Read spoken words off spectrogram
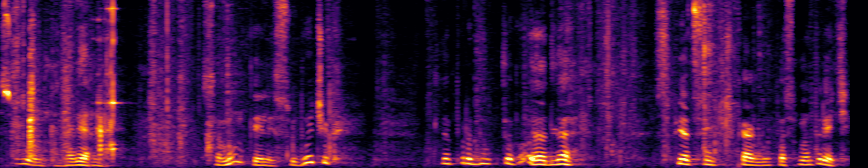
Солонка, наверное. Солонка или судочек для продуктов, э, для специй, как бы посмотреть.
